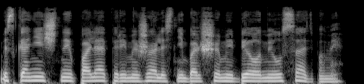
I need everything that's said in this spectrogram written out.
Бесконечные поля перемежались небольшими белыми усадьбами.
